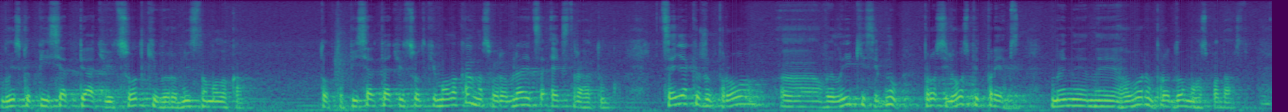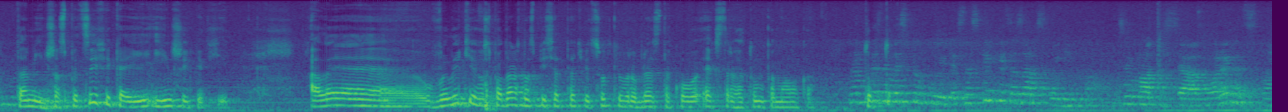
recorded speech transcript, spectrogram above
близько 55% виробництва молока. Тобто 55% молока у нас виробляється екстра гатунку. Це я кажу про е, великі ну, про сільгоспідприємства. Ми не, не говоримо про домогосподарство. Там інша специфіка і інший підхід. Але в великих господарствах у нас 55% виробляється такого екстра гатунка молока. Ну, ви з Тобто- ними спілкуєтесь. Наскільки це зараз вигідно займатися тваринництвом?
